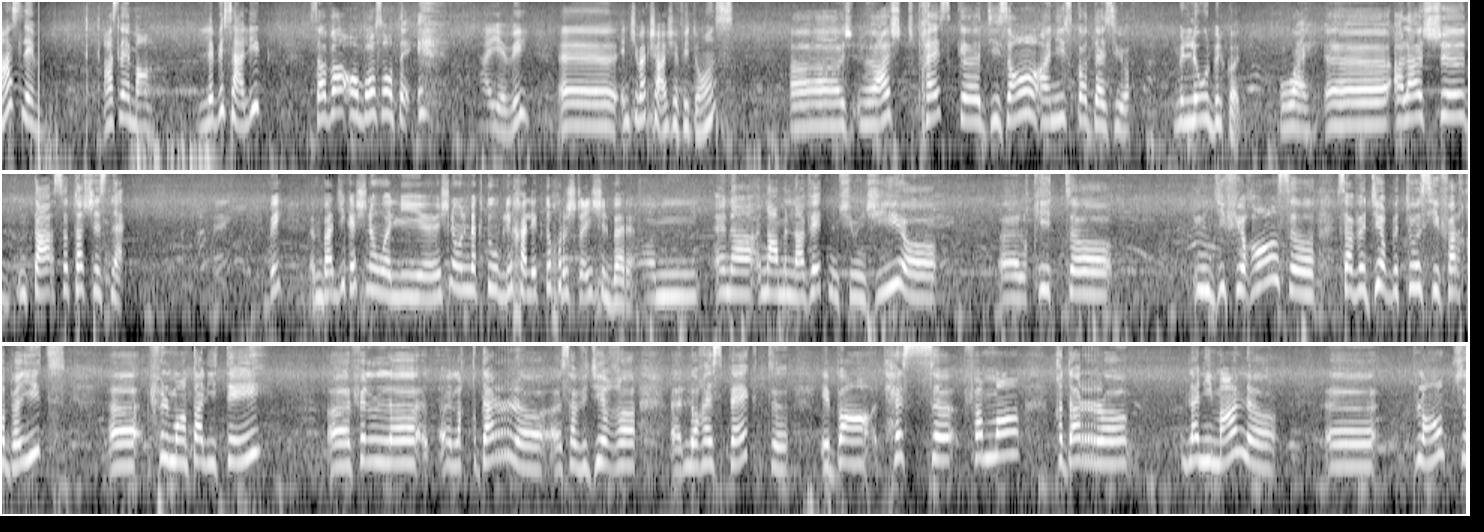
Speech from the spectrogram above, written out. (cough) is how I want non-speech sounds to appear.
عسلام عسلامة لاباس عليك ça va en bonne santé هيا bien آه، انت ماكش عايشه في تونس عشت presque 10 ans à Nice Côte d'Azur. من الأول بالكل واي علاش نتاع 16 سنة puis من بعديك شنو اللي شنو المكتوب اللي خليك تخرج تعيش البرا أنا نعمل navette نمشي ونجي آه، آه، لقيت اون ديفيرونس سا فو دير بالتونسي فرق بعيد آه، في المونتاليتي آه، في ال- القدر سا فو دير لو ريسبكت اي بان تحس فما قدر لانيمال بلانت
